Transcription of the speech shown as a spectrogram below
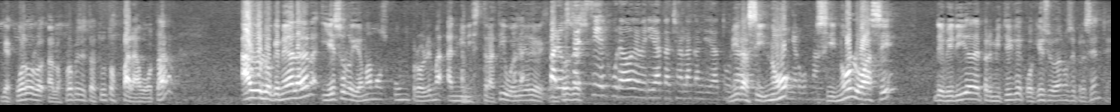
de acuerdo a los propios estatutos para votar, hago lo que me da la gana y eso lo llamamos un problema administrativo de hoy. Para usted sí el jurado debería tachar la candidatura. Mira, si no, si no lo hace, debería de permitir que cualquier ciudadano se presente.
